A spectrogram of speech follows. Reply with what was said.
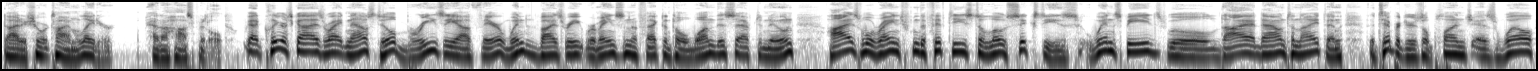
died a short time later at a hospital. We've got clear skies right now, still breezy out there. Wind advisory remains in effect until 1 this afternoon. Highs will range from the 50s to low 60s. Wind speeds will die down tonight, and the temperatures will plunge as well,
